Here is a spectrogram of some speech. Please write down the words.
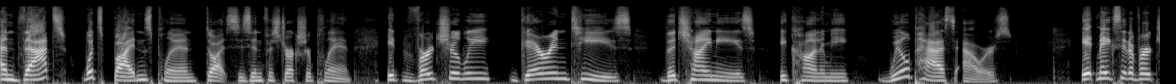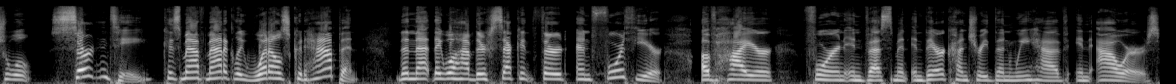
And that's what Biden's plan does, his infrastructure plan. It virtually guarantees the Chinese economy will pass ours. It makes it a virtual certainty because mathematically, what else could happen than that they will have their second, third, and fourth year of higher foreign investment in their country than we have in ours.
